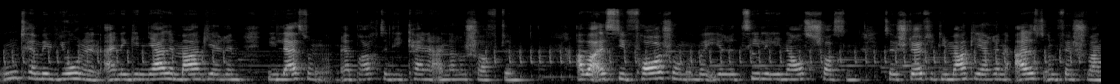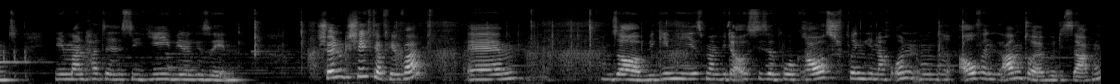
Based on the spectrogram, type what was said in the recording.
unter Millionen, eine geniale Magierin, die Leistungen erbrachte, die keine andere schaffte. Aber als die Forschung über ihre Ziele hinausschossen, zerstörte die Magierin alles und verschwand. Niemand hatte sie je wieder gesehen. Schöne Geschichte auf jeden Fall. Ähm, so, wir gehen hier jetzt mal wieder aus dieser Burg raus, springen hier nach unten und auf ins Abenteuer, würde ich sagen.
